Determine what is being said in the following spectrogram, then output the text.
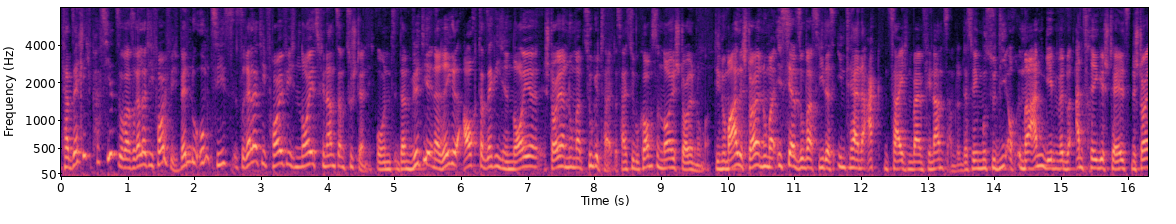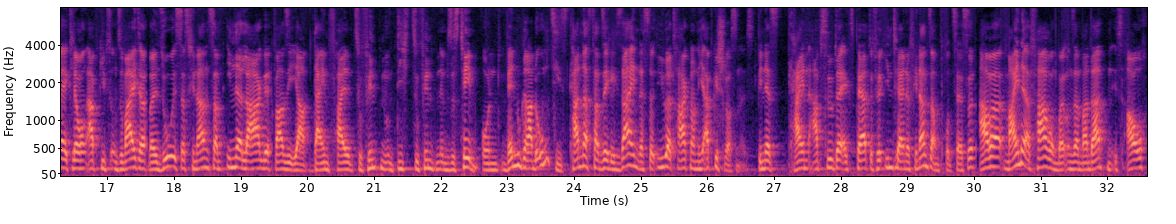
tatsächlich passiert sowas relativ häufig. Wenn du umziehst, ist relativ häufig ein neues Finanzamt zuständig. Und dann wird dir in der Regel auch tatsächlich eine neue Steuernummer zugeteilt. Das heißt, du bekommst eine neue Steuernummer. Die normale Steuernummer ist ja sowas wie das interne Aktenzeichen beim Finanzamt. Und deswegen musst du die auch immer angeben, wenn du Anträge stellst, eine Steuererklärung abgibst und so weiter, weil so ist das Finanzamt in der Lage, quasi ja dein Fall Teil zu finden und dich zu finden im System. Und wenn du gerade umziehst, kann das tatsächlich sein, dass der Übertrag noch nicht abgeschlossen ist. Ich bin jetzt kein absoluter Experte für interne Finanzamtprozesse, aber meine Erfahrung bei unseren Mandanten ist auch,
